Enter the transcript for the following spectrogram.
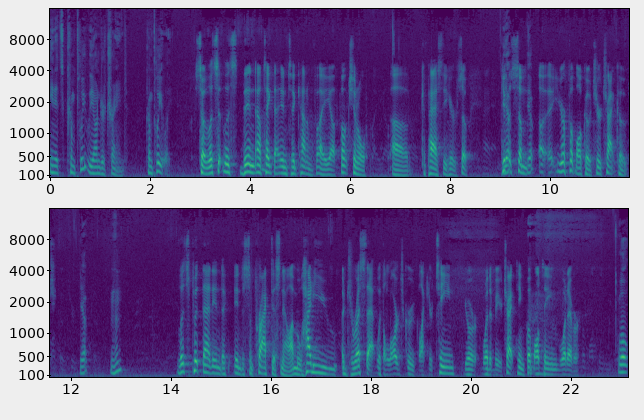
and it's completely undertrained. Completely. So let's let's then I'll take that into kind of a uh, functional uh, capacity here. So give Yep, us some. yep. Uh, you're a football coach. You're a track coach. Yep. Mm-hmm. Let's put that into into some practice now. I mean, how do you address that with a large group like your team, your whether it be your track team, football team, whatever? Well,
